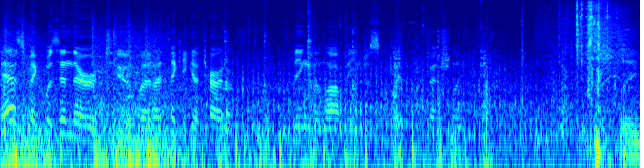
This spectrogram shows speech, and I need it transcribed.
Nasmic was in there too, but I think he got tired of being in the lobby and just quit eventually. Played.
